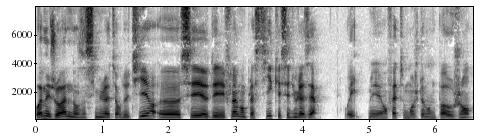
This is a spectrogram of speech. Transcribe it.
Ouais, mais Johan, dans un simulateur de tir, euh, c'est des flingues en plastique et c'est du laser. Oui, mais en fait, moi, je demande pas aux gens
